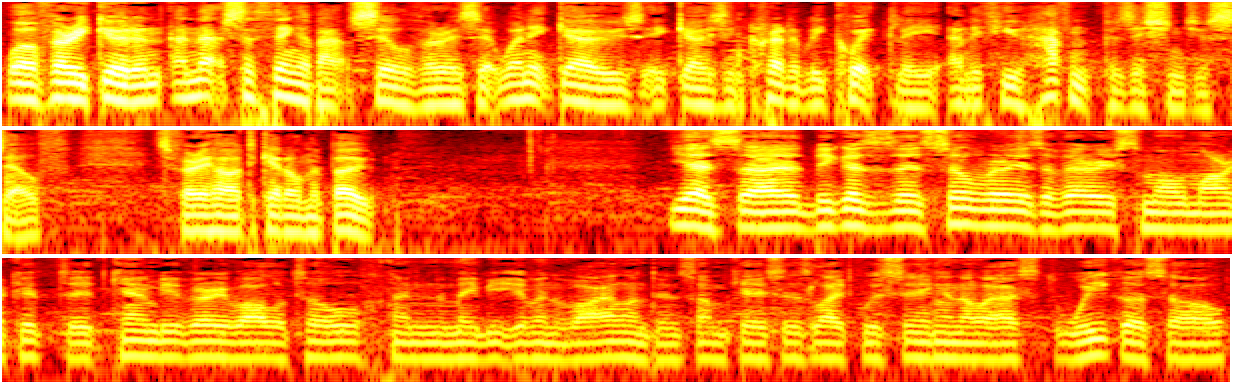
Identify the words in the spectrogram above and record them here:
Well, very good, and and that's the thing about silver is that when it goes, it goes incredibly quickly, and if you haven't positioned yourself, it's very hard to get on the boat. Yes, uh, because uh, silver is a very small market. It can be very volatile and maybe even violent in some cases, like we're seeing in the last week or so.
